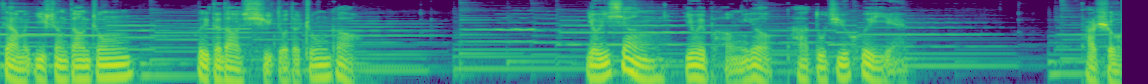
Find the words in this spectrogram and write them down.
在我们一生当中。会得到许多的忠告。有一项，一位朋友他独具慧眼。他说：“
